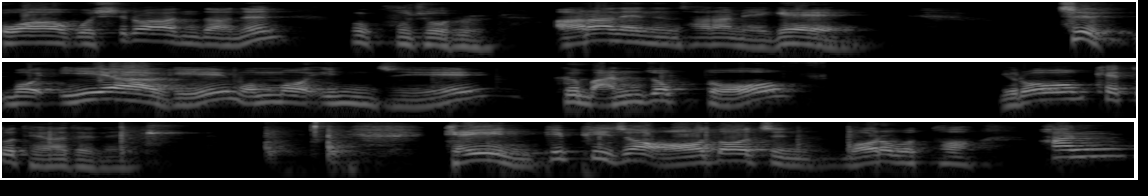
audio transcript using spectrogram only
좋아하고 싫어한다는 그 구조를 알아내는 사람에게 즉, 뭐 이해하기 뭐뭐인지 그 만족도 이렇게 또 돼야 되네. 개인, PP죠. 얻어진 뭐로부터 한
